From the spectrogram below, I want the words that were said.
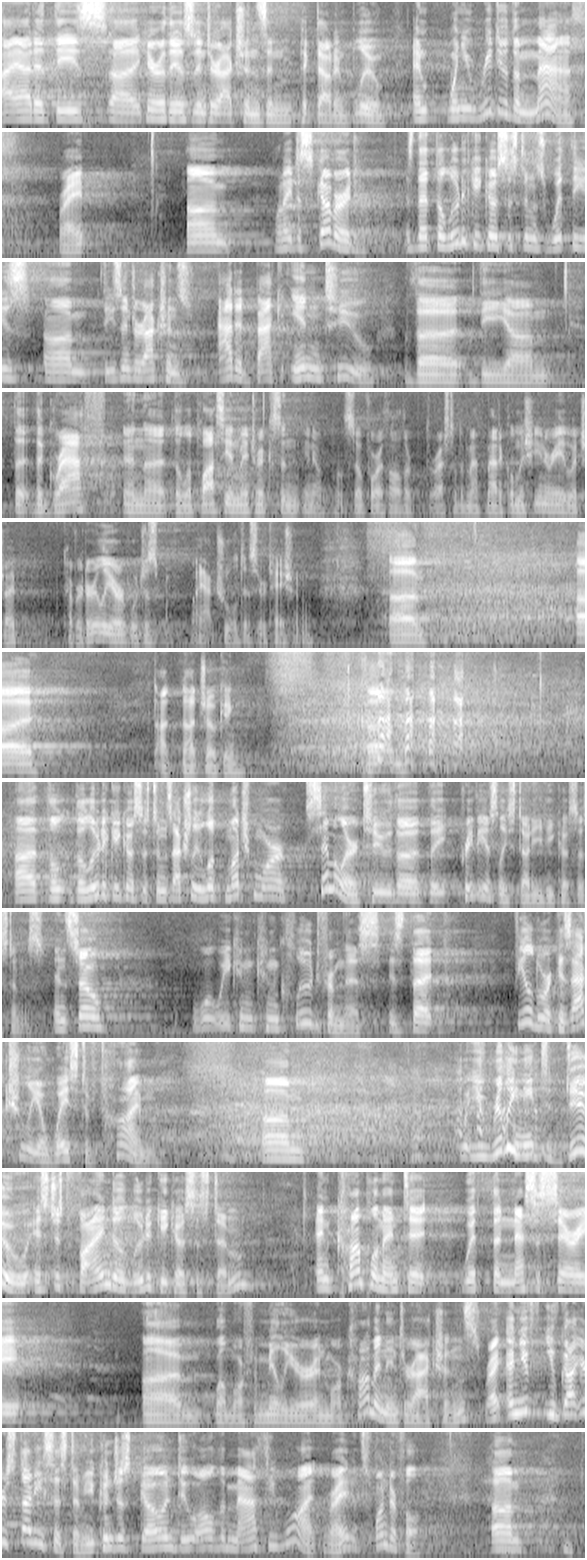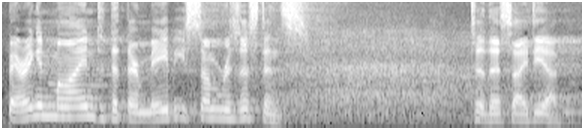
I added these, uh, here are these interactions and picked out in blue. And when you redo the math, right, um, what I discovered is that the ludic ecosystems with these, um, these interactions added back into the, the, um, the, the graph and the, the Laplacian matrix and you know, so forth, all the, the rest of the mathematical machinery, which I covered earlier, which is my actual dissertation. Um, uh, not, not joking. Um, uh, the, the Ludic ecosystems actually look much more similar to the, the previously studied ecosystems. And so what we can conclude from this is that fieldwork is actually a waste of time. Um, what you really need to do is just find a Ludic ecosystem and complement it with the necessary, um, well, more familiar and more common interactions, right? And you've, you've got your study system. You can just go and do all the math you want, right? It's wonderful. Um, bearing in mind that there may be some resistance to this idea.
